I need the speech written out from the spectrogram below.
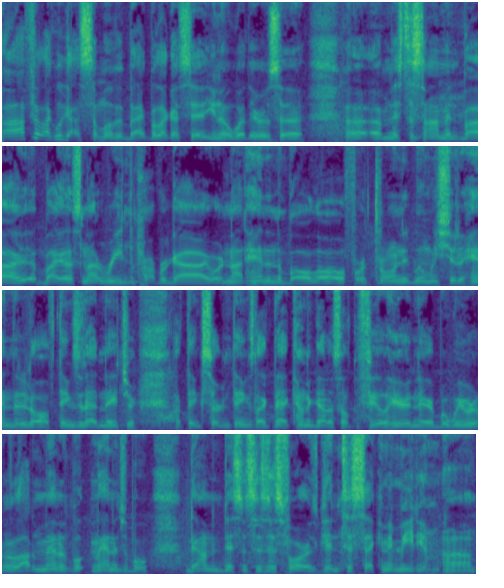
Uh, I feel like we got some of it back, but like I said, you know, whether it was a, a, a missed assignment by by us not reading the proper guy, or not handing the ball off, or throwing it when we should have handed it off, things of that nature. I think certain things like that kind of got us off the field here and there, but we were in a lot of manageable, manageable down and distances as far as getting to second and medium. Um,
